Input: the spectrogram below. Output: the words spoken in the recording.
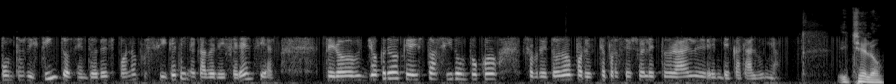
puntos distintos. Entonces, bueno, pues sí que tiene que haber diferencias. Pero yo creo que esto ha sido un poco, sobre todo por este proceso electoral de Cataluña. Y Chelo.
